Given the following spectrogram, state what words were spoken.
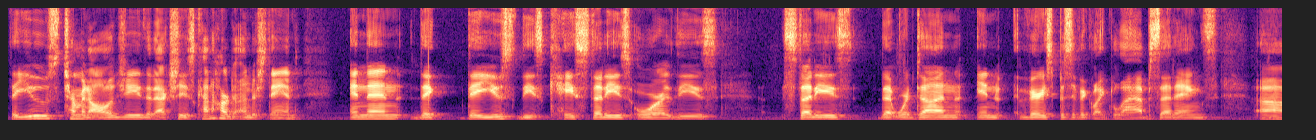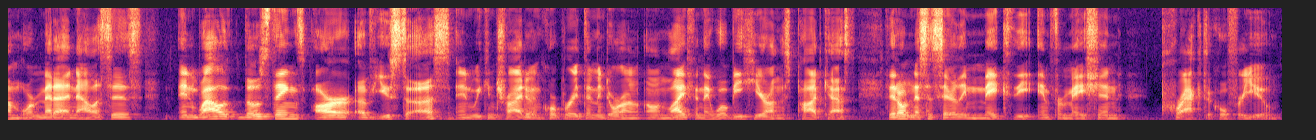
they use terminology that actually is kind of hard to understand. And then they they use these case studies or these studies that were done in very specific like lab settings um, or meta-analysis. And while those things are of use to us and we can try to incorporate them into our own life and they will be here on this podcast they don't necessarily make the information practical for you.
